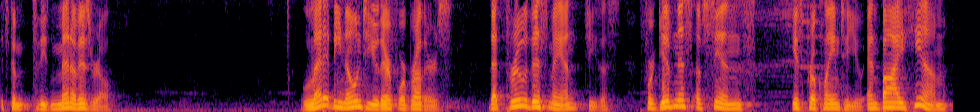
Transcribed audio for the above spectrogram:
it's to, to these men of Israel, Let it be known to you, therefore, brothers, that through this man, Jesus, forgiveness of sins is proclaimed to you. And by him,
